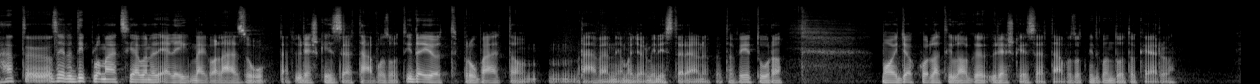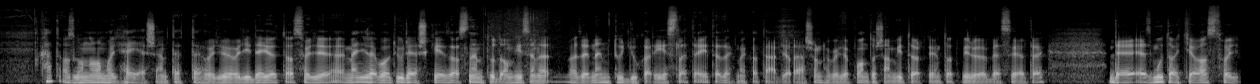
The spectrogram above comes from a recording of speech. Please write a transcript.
hát azért a diplomáciában egy elég megalázó, tehát üres kézzel távozott. Idejött, próbálta rávenni a magyar miniszterelnököt a vétóra, majd gyakorlatilag üres kézzel távozott. Mit gondoltok erről? Hát azt gondolom, hogy helyesen tette, hogy, hogy ide jött. Az, hogy mennyire volt üres kéz, azt nem tudom, hiszen azért nem tudjuk a részleteit ezeknek a tárgyalásoknak, hogy pontosan mi történt ott, miről beszéltek. De ez mutatja azt, hogy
